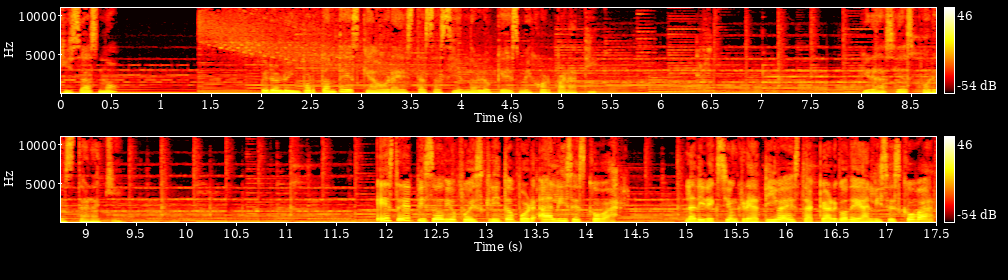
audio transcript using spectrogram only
quizás no. Pero lo importante es que ahora estás haciendo lo que es mejor para ti. Gracias por estar aquí. Este episodio fue escrito por Alice Escobar. La dirección creativa está a cargo de Alice Escobar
